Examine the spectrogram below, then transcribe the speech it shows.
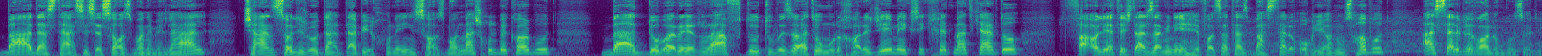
بعد از تأسیس سازمان ملل چند سالی رو در دبیرخونه این سازمان مشغول به کار بود بعد دوباره رفت و تو وزارت امور خارجه مکزیک خدمت کرد و فعالیتش در زمینه حفاظت از بستر اقیانوس ها بود از طریق قانونگذاری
